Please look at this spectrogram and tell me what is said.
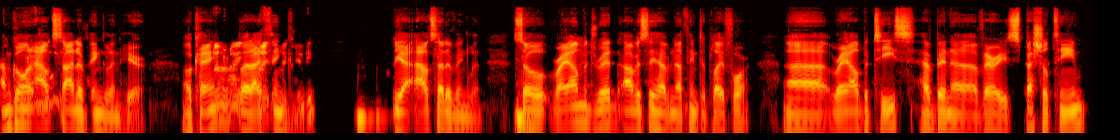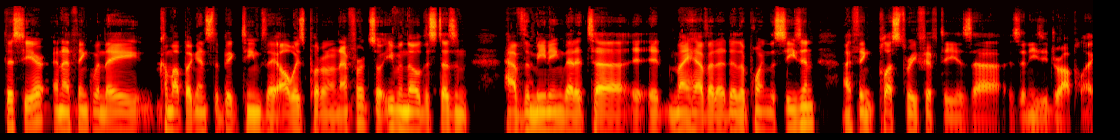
I'm going Wherever you want. outside of England here. Okay, All right, but I like- think like Jimmy. Yeah, outside of England. So Real Madrid obviously have nothing to play for. Uh, Real Betis have been a, a very special team this year, and I think when they come up against the big teams, they always put on an effort. So even though this doesn't have the meaning that it uh, it, it may have at another point in the season, I think plus three fifty is uh, is an easy draw play.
